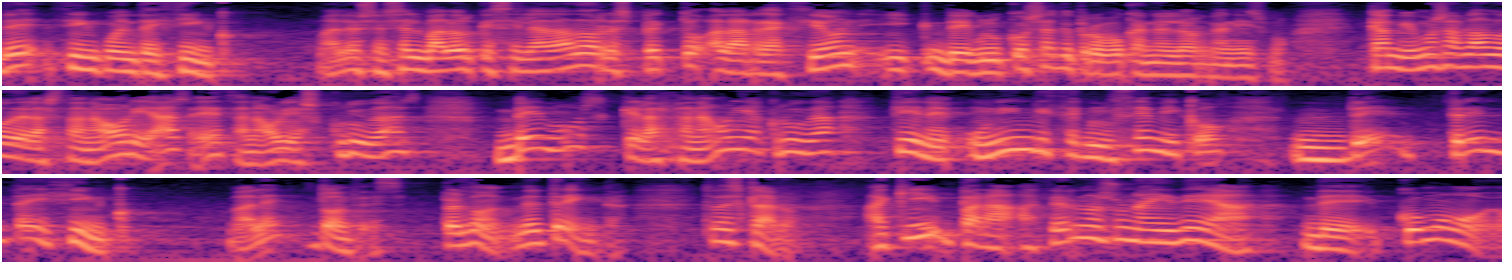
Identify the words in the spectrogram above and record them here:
de 55. ¿Vale? O sea, es el valor que se le ha dado respecto a la reacción de glucosa que provoca en el organismo. En cambio, hemos hablado de las zanahorias, ¿eh? zanahorias crudas. Vemos que la zanahoria cruda tiene un índice glucémico de 35. ¿Vale? Entonces, perdón, de 30. Entonces, claro, aquí para hacernos una idea de cómo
